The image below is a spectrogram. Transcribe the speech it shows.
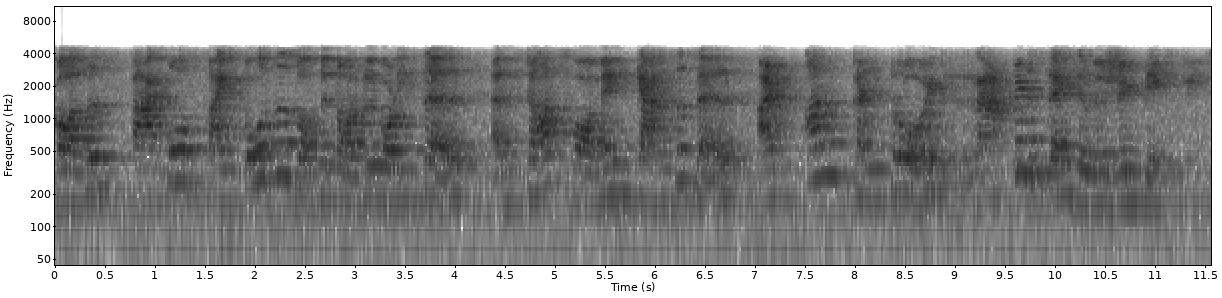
causes phagocytosis of the normal body cells and starts forming cancer cells and uncontrolled rapid cell division takes place.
